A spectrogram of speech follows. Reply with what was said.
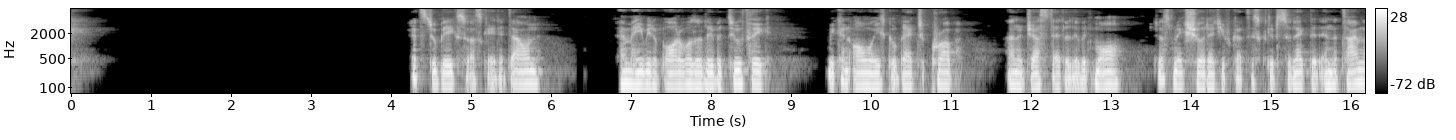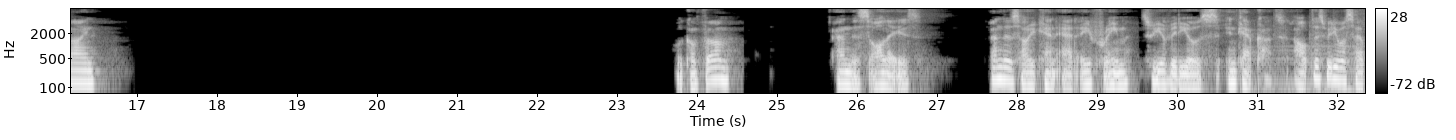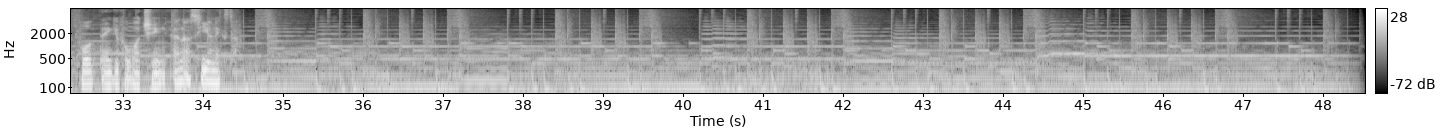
It's too big, so I scale it down. And maybe the border was a little bit too thick. We can always go back to crop and adjust that a little bit more. Just make sure that you've got this clip selected in the timeline. We'll confirm. And this is all there is. And this is how you can add a frame to your videos in CapCut. I hope this video was helpful, thank you for watching and I'll see you next time.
